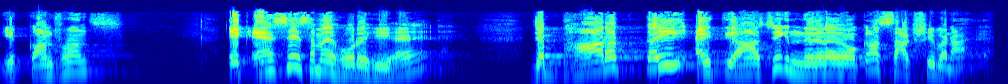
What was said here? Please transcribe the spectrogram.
ये कॉन्फ्रेंस एक ऐसे समय हो रही है, जब भारत कई ऐतिहासिक निर्णयों का साक्षी बना है।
